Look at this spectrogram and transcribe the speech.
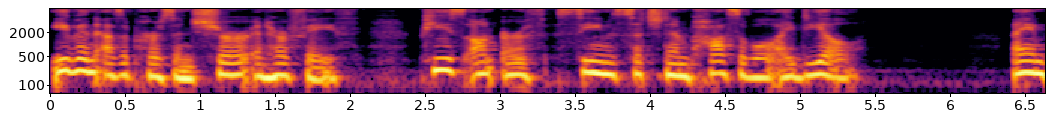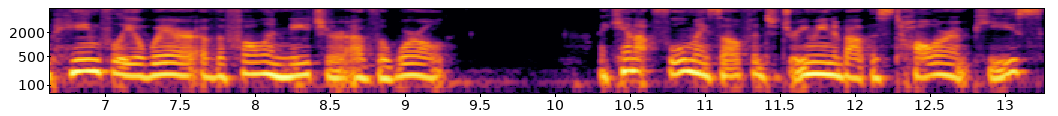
Even as a person sure in her faith, peace on earth seems such an impossible ideal. I am painfully aware of the fallen nature of the world. I cannot fool myself into dreaming about this tolerant peace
